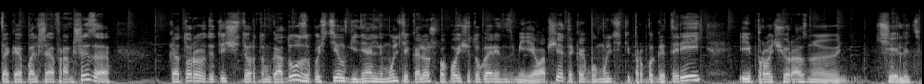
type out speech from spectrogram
такая большая франшиза, которую в 2004 году запустил гениальный мультик Алеша Попович и Тугарин Змей. А вообще это как бы мультики про богатырей и прочую разную челядь.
